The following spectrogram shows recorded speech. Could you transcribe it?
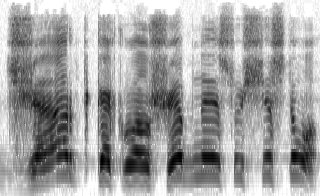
Джарт как волшебное существо.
